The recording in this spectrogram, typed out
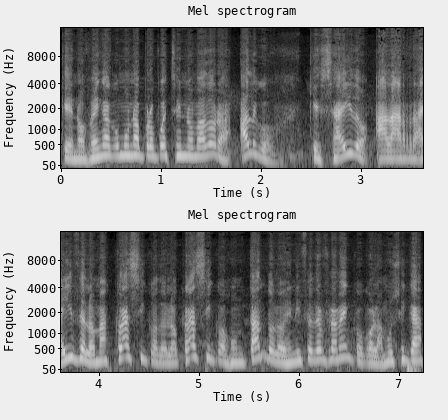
que nos venga como una propuesta innovadora, algo que se ha ido a la raíz de lo más clásico, de lo clásico, juntando los inicios del flamenco con la música,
